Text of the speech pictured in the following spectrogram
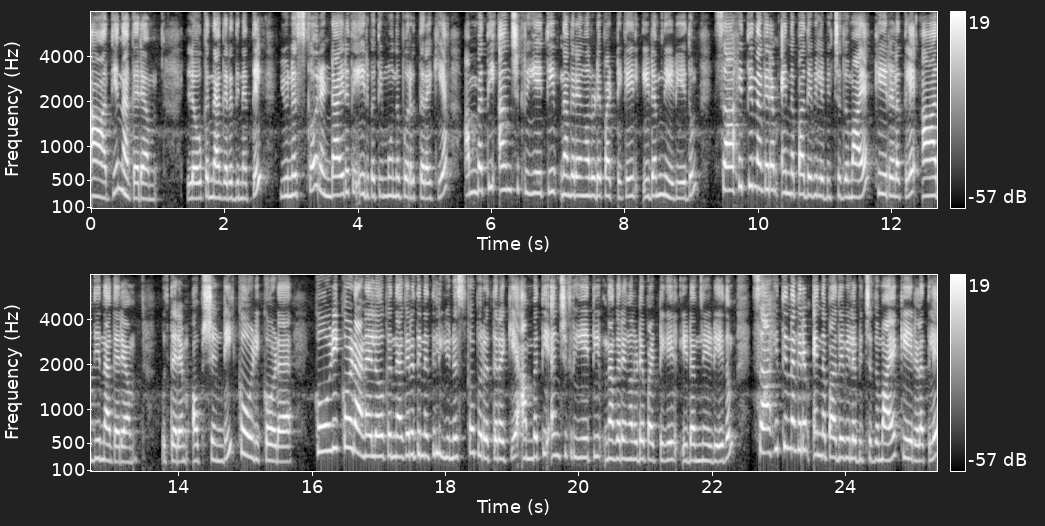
ആദ്യ നഗരം. ലോക നഗര ദിനത്തിൽ യുനെസ്കോ രണ്ടായിരത്തി ഇരുപത്തി മൂന്ന് പുറത്തിറക്കിയ അമ്പത്തി അഞ്ച് ക്രിയേറ്റീവ് നഗരങ്ങളുടെ പട്ടികയിൽ ഇടം നേടിയതും സാഹിത്യ നഗരം എന്ന പദവി ലഭിച്ചതുമായ കേരളത്തിലെ ആദ്യ നഗരം. ഉത്തരം ഓപ്ഷൻ ഡി കോഴിക്കോട്. കോഴിക്കോടാണ് ലോക നഗരദിനത്തിൽ യുനെസ്കോ പുറത്തിറക്കിയ അമ്പത്തി അഞ്ച് ക്രിയേറ്റീവ് നഗരങ്ങളുടെ പട്ടികയിൽ ഇടം നേടിയതും സാഹിത്യ നഗരം എന്ന പദവി ലഭിച്ചതുമായ കേരളത്തിലെ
